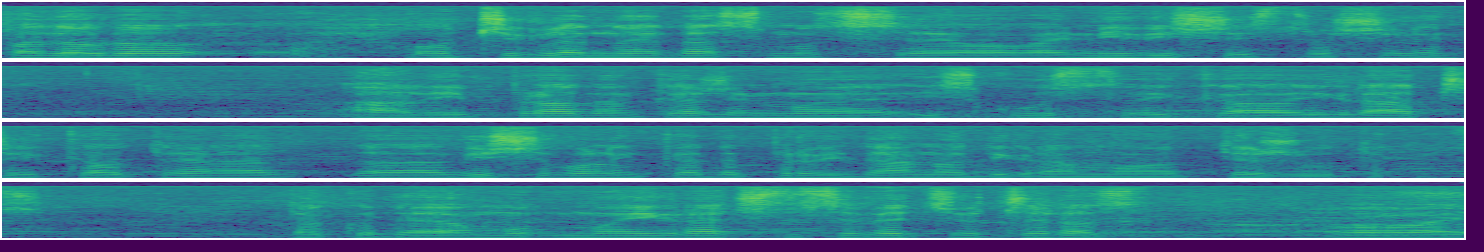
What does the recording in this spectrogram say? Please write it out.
Pa dobro, očigledno je da smo se ovaj, mi više istrošili, ali pravo da vam kažem, moje iskustvo i kao igrača i kao trener, više volim kada prvi dan odigramo težu utakmicu. Tako da evo, moji igrači su se već večeras ovaj,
